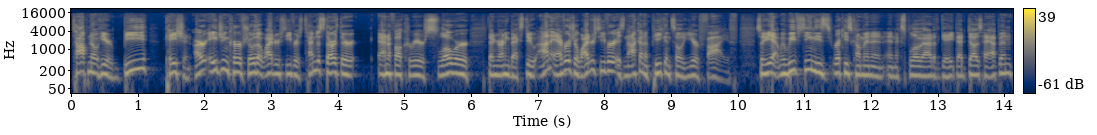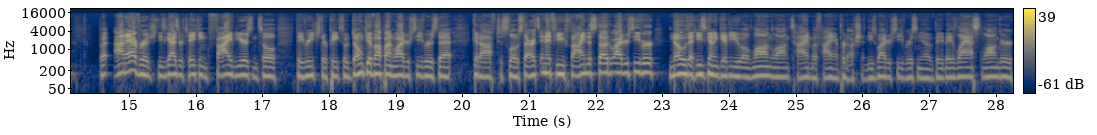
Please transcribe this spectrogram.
top note here be patient. Our aging curve show that wide receivers tend to start their NFL career slower than running backs do. On average, a wide receiver is not going to peak until year five. So, yeah, I mean, we've seen these rookies come in and, and explode out of the gate. That does happen. But on average, these guys are taking five years until they reach their peak. So don't give up on wide receivers that get off to slow starts. And if you find a stud wide receiver, know that he's going to give you a long, long time of high end production. These wide receivers, you know, they, they last longer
